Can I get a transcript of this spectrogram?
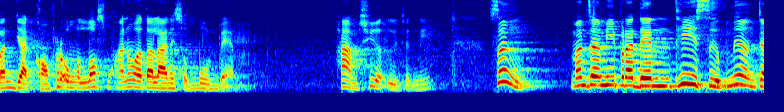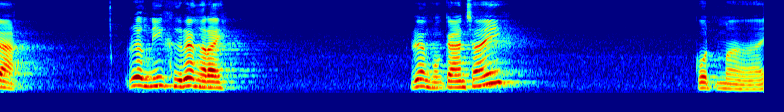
บัญญัติของพระองค์อัลลอฮฺสุฮานุวาตาลาในสมบูรณ์แบบ ห้ามเชื่ออื่นจากนี้ ซึ่งมันจะมีประเด็นที่สืบเนื่องจากเรื่องนี้คือเรื่องอะไร เรื่องของการใช้กฎหมาย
